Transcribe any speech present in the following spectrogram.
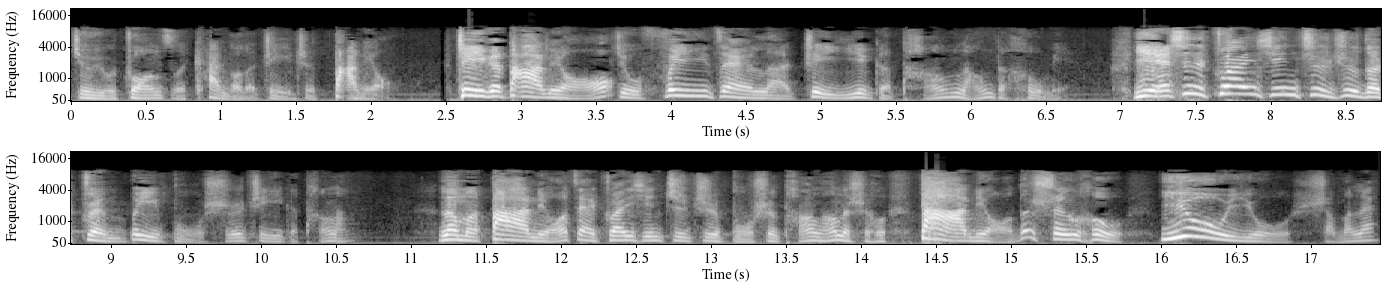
就有庄子看到的这一只大鸟。这个大鸟就飞在了这一个螳螂的后面，也是专心致志的准备捕食这一个螳螂。那么，大鸟在专心致志捕食螳螂的时候，大鸟的身后又有什么呢？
